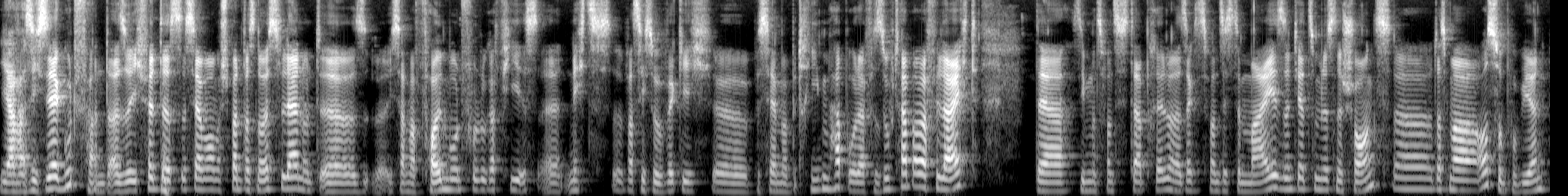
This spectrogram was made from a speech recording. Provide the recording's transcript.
Ja, was ich sehr gut fand. Also ich finde, das ist ja immer spannend, was Neues zu lernen. Und äh, ich sag mal, Vollmondfotografie ist äh, nichts, was ich so wirklich äh, bisher mal betrieben habe oder versucht habe. Aber vielleicht der 27. April oder 26. Mai sind ja zumindest eine Chance, äh, das mal auszuprobieren.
